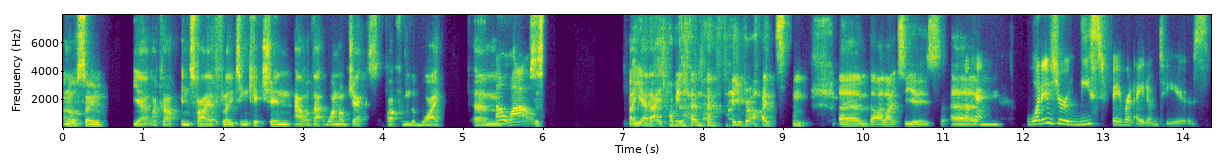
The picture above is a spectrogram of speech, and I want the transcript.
and also yeah, like an entire floating kitchen out of that one object, apart from the white. Um, oh wow. But yeah, that is probably like my favorite item um, that I like to use. Um, What is your least favorite item to use?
